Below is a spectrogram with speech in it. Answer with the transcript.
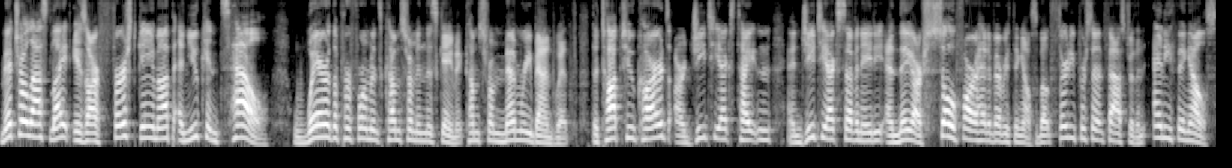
Metro Last Light is our first game up, and you can tell where the performance comes from in this game. It comes from memory bandwidth. The top two cards are GTX Titan and GTX 780, and they are so far ahead of everything else, about 30% faster than anything else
